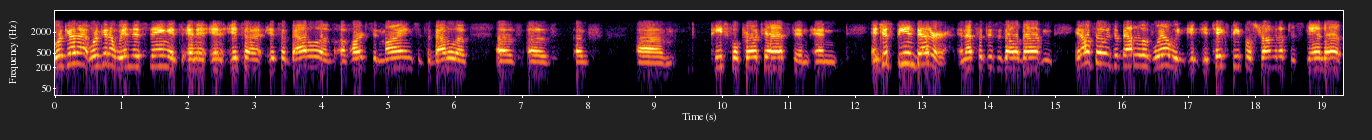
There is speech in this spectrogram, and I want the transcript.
we're gonna we're gonna win this thing. It's and it, it, it's a it's a battle of, of hearts and minds. It's a battle of of of of um, peaceful protest and and and just being better. And that's what this is all about. And it also is a battle of will. We it, it takes people strong enough to stand up.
